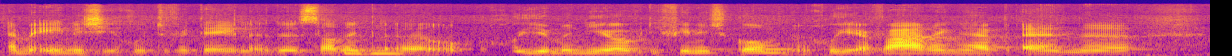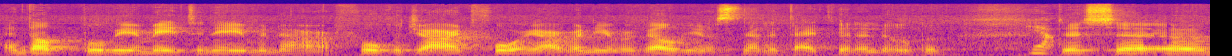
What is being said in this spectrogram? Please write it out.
en mijn energie goed te verdelen. Dus dat ik Mhm. eh, op een goede manier over die finish kom, een goede ervaring heb. En, eh, en dat probeer mee te nemen naar volgend jaar, het voorjaar, wanneer we wel weer een snelle tijd willen lopen. Ja. Dus ehm,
